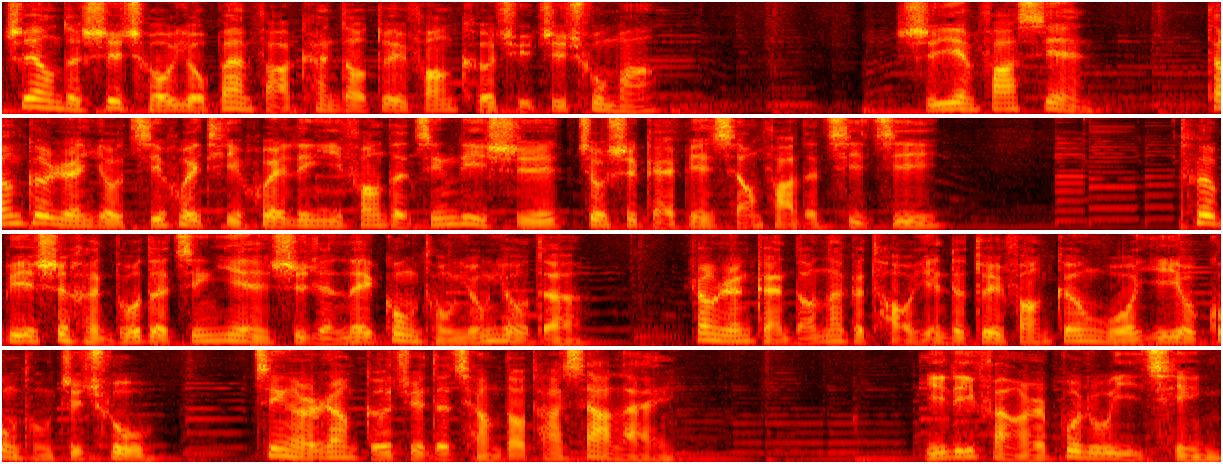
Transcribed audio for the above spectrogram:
这样的世仇有办法看到对方可取之处吗？实验发现，当个人有机会体会另一方的经历时，就是改变想法的契机。特别是很多的经验是人类共同拥有的，让人感到那个讨厌的对方跟我也有共同之处，进而让隔绝的强盗塌下来。以理反而不如以情，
